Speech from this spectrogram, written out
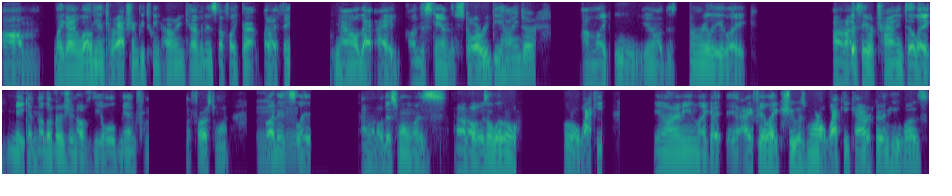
um like I love the interaction between her and Kevin and stuff like that, but I think now that I understand the story behind her, I'm like, ooh, you know, this doesn't really like I don't know, I guess they were trying to like make another version of the old man from the first one, but it's Mhm. like I don't know, this one was I don't know, it was a little a little wacky. You know what I mean? Like I I feel like she was more a wacky character than he was.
